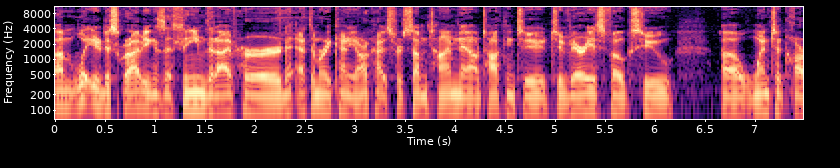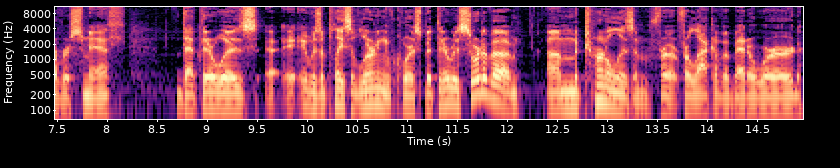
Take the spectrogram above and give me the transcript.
Um, what you're describing is a theme that I've heard at the Maury County Archives for some time now, talking to to various folks who uh, went to Carver Smith. That there was uh, it was a place of learning, of course, but there was sort of a, a maternalism, for for lack of a better word,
